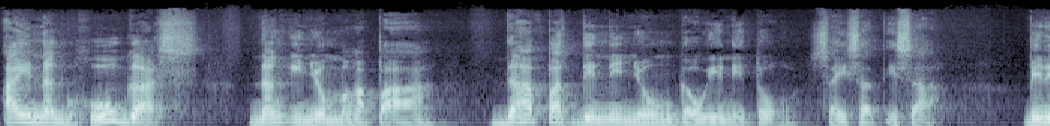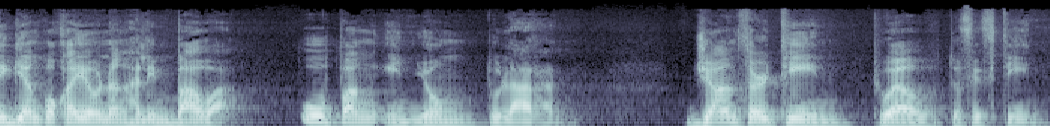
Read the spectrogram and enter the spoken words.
ay naghugas ng inyong mga paa, dapat din ninyong gawin ito sa isa't isa. Binigyan ko kayo ng halimbawa upang inyong tularan. John 13, 12 to 15.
